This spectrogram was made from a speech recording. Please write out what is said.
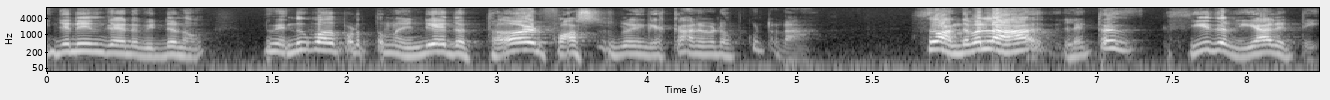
ఇంజనీరింగ్ అయిన బిడ్డను నువ్వు ఎందుకు బాధపడుతున్నావు? India the third fastest growing economy ఒప్పుకుంటాడా? సో అందువల్ల let us see the reality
